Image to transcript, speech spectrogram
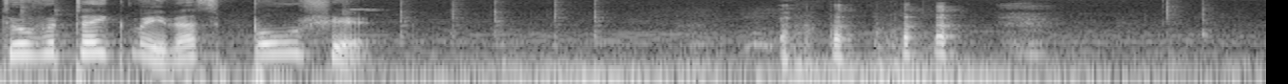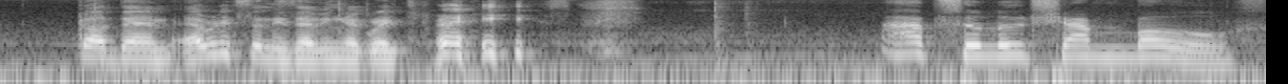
to overtake me. That's bullshit. Goddamn, Ericsson is having a great race. Absolute shambles.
